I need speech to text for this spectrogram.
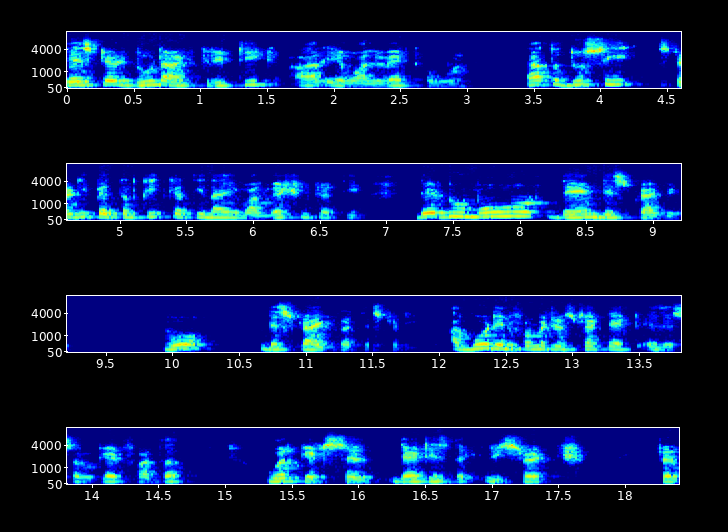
they still do not critique or evaluate over ना तो दूसरी स्टडी पे तनकीद करती ना एवालुएशन करती they do more than describe it वो डिस्क्राइब करते स्टडी को a good informative abstract act is a surrogate for the work itself that is the researcher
